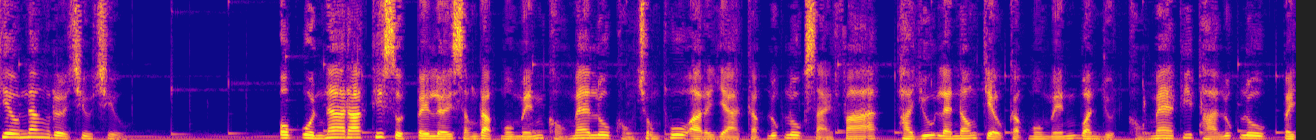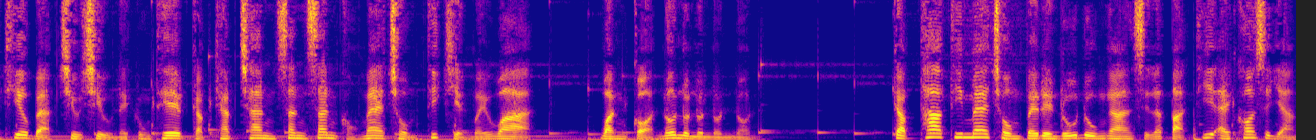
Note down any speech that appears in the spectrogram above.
ที่ยวนั่งเรือชิวๆ อบอุ่นน่ารักที่สุดไปเลยสำหรับโมเมนต์ของแม่ลูกของชมพู่อารยากับลูกๆสายฟ้า พายุและน้องเกี่ยวกับโมเมนต์วันหยุดของแม่ที่พาลูกๆ ไปเที่ยวแบบชิวๆในกรุงเทพกับแคปชั่นสั้น ๆ ของแม่ชมที่เขียนไว้ว่า วันก่อนโน่นนนนนนกับภาพที่แม่ชมไปเรียนรู้ดูงานศิลปะที่ไอคอนสยาม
